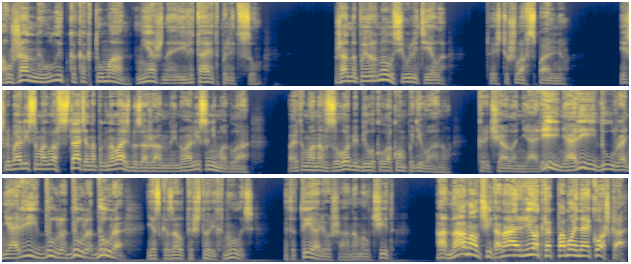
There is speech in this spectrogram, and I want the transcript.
а у Жанны улыбка, как туман, нежная и витает по лицу. Жанна повернулась и улетела, то есть ушла в спальню. Если бы Алиса могла встать, она погналась бы за Жанной, но Алиса не могла, поэтому она в злобе била кулаком по дивану кричала «Не ори, не ори, дура, не ори, дура, дура, дура!» Я сказал «Ты что, рехнулась? Это ты орешь, а она молчит». «Она молчит, она орет, как помойная кошка!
